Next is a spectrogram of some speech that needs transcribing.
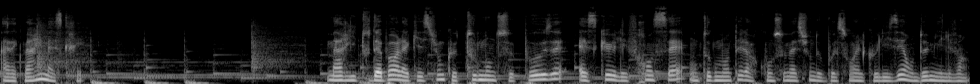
avec Marie Mascré. Marie, tout d'abord la question que tout le monde se pose, est-ce que les Français ont augmenté leur consommation de boissons alcoolisées en 2020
